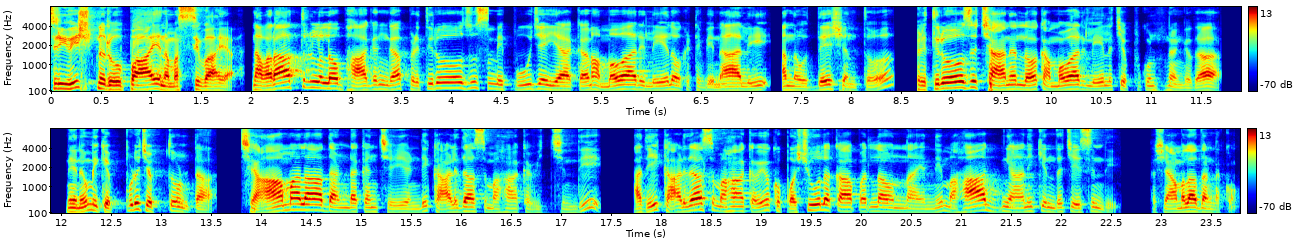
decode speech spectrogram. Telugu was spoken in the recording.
శ్రీ విష్ణు రూపాయ నమశివాయ నవరాత్రులలో భాగంగా ప్రతిరోజు మీ పూజ అయ్యాక అమ్మవారి లీల ఒకటి వినాలి అన్న ఉద్దేశంతో ప్రతిరోజు ఛానల్లో ఒక అమ్మవారి లీల చెప్పుకుంటున్నాం కదా. నేను మీకు ఎప్పుడు చెప్తూ ఉంటా శ్యామలా దండకం చేయండి కాళిదాసు మహాకవి ఇచ్చింది. అది కాళిదాసు మహాకవి ఒక పశువుల కాపర్లా ఉన్నాయని మహాజ్ఞాని కింద చేసింది శ్యామలా దండకం.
